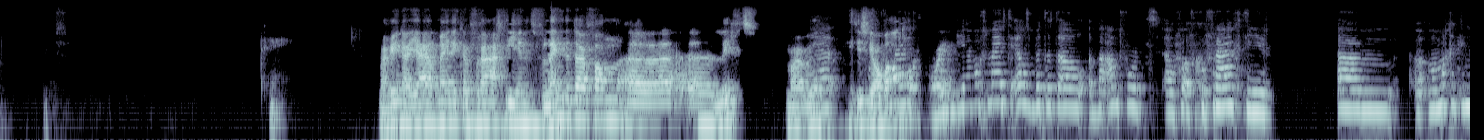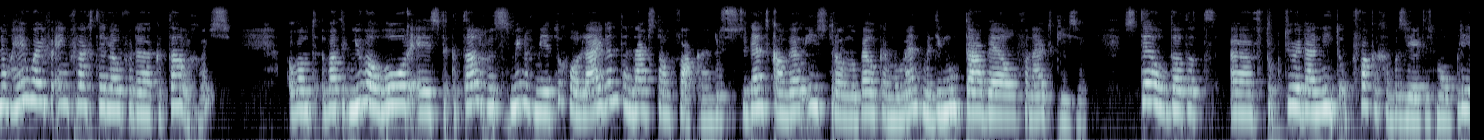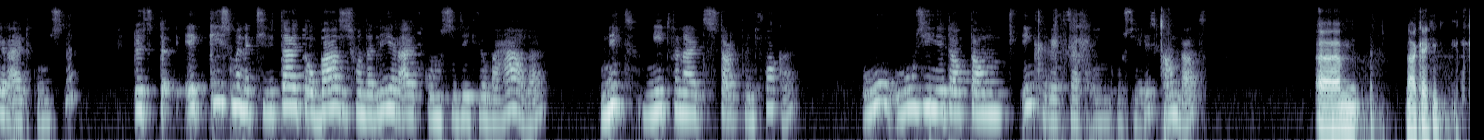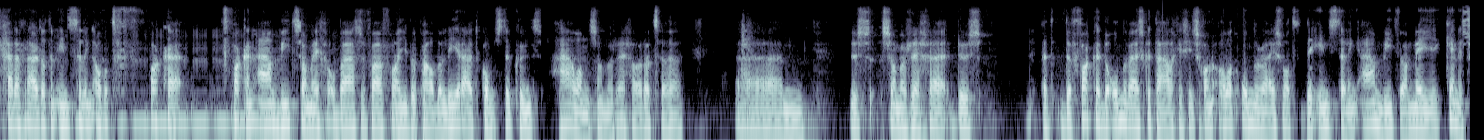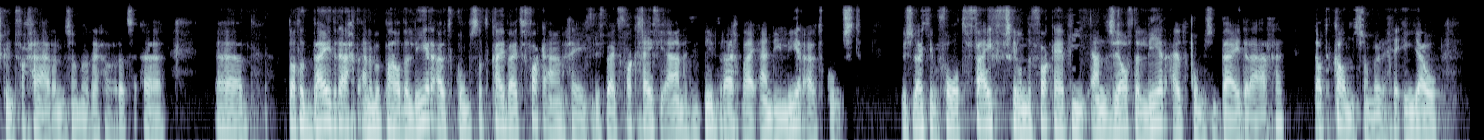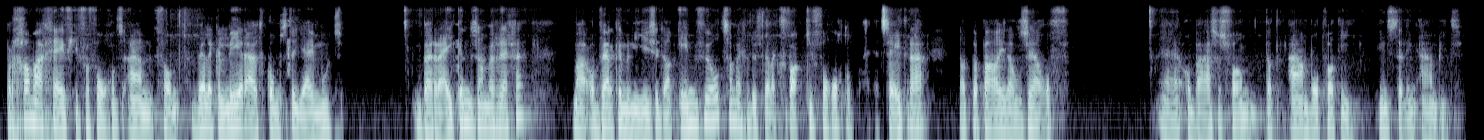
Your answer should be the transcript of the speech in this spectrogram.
Marina, jij had meen ik een vraag die in het verlengde daarvan uh, uh, ligt. Maar ja, het is al beantwoord voor je? Ja, volgens mij heeft Elsbeth het al beantwoord of, of gevraagd hier. Um, mag ik nog heel even één vraag stellen over de catalogus? Want wat ik nu wel hoor is, de catalogus is min of meer toch wel leidend en daar staan vakken. Dus de student kan wel instromen op elk moment, maar die moet daar wel vanuit kiezen. Stel dat het uh, structuur daar niet op vakken gebaseerd is, maar op leeruitkomsten. Dus ik kies mijn activiteiten op basis van de leeruitkomsten die ik wil behalen. Niet, niet vanuit startpunt vakken. Hoe, hoe zie je dat dan ingericht hebben in OCS? Kan dat? Um, nou kijk, ik, ik, ga ervan uit dat een instelling altijd vakken, vakken aanbiedt op basis waarvan je bepaalde leeruitkomsten kunt halen, zal maar zeggen. Dat, uh, um, dus, maar zeggen, dus het, de vakken, de onderwijscatalogus is gewoon al het onderwijs wat de instelling aanbiedt waarmee je kennis kunt vergaren. Zal maar zeggen. Dat, uh, uh, dat het bijdraagt aan een bepaalde leeruitkomst, dat kan je bij het vak aangeven. Dus bij het vak geef je aan dat dit draagt bij aan die leeruitkomst. Dus dat je bijvoorbeeld vijf verschillende vakken hebt die aan dezelfde leeruitkomst bijdragen, dat kan. Zal maar zeggen. In jouw programma geef je vervolgens aan van welke leeruitkomsten jij moet bereiken, maar zeggen. Maar op welke manier je ze dan invult, maar zeggen. dus welk vak je volgt, et cetera dat bepaal je dan zelf eh, op basis van dat aanbod wat die instelling aanbiedt.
